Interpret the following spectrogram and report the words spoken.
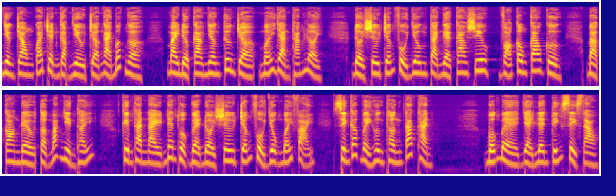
nhưng trong quá trình gặp nhiều trở ngại bất ngờ, may được cao nhân tương trợ mới giành thắng lợi. Đội sư Trấn Phụ Dung tại nghề cao siêu, võ công cao cường, bà con đều tận mắt nhìn thấy. Kim thành này nên thuộc về đội sư Trấn phù Dung mới phải, xin các vị hương thân tác thành. Bốn bề dậy lên tiếng xì xào,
